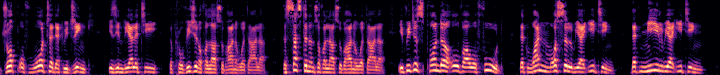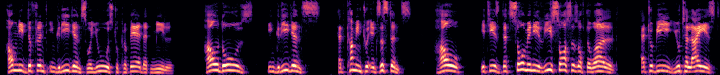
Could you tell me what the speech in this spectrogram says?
drop of water that we drink is in reality the provision of Allah subhanahu wa ta'ala, the sustenance of Allah subhanahu wa ta'ala. If we just ponder over our food, that one morsel we are eating, that meal we are eating, how many different ingredients were used to prepare that meal, how those ingredients had come into existence, how it is that so many resources of the world had to be utilized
